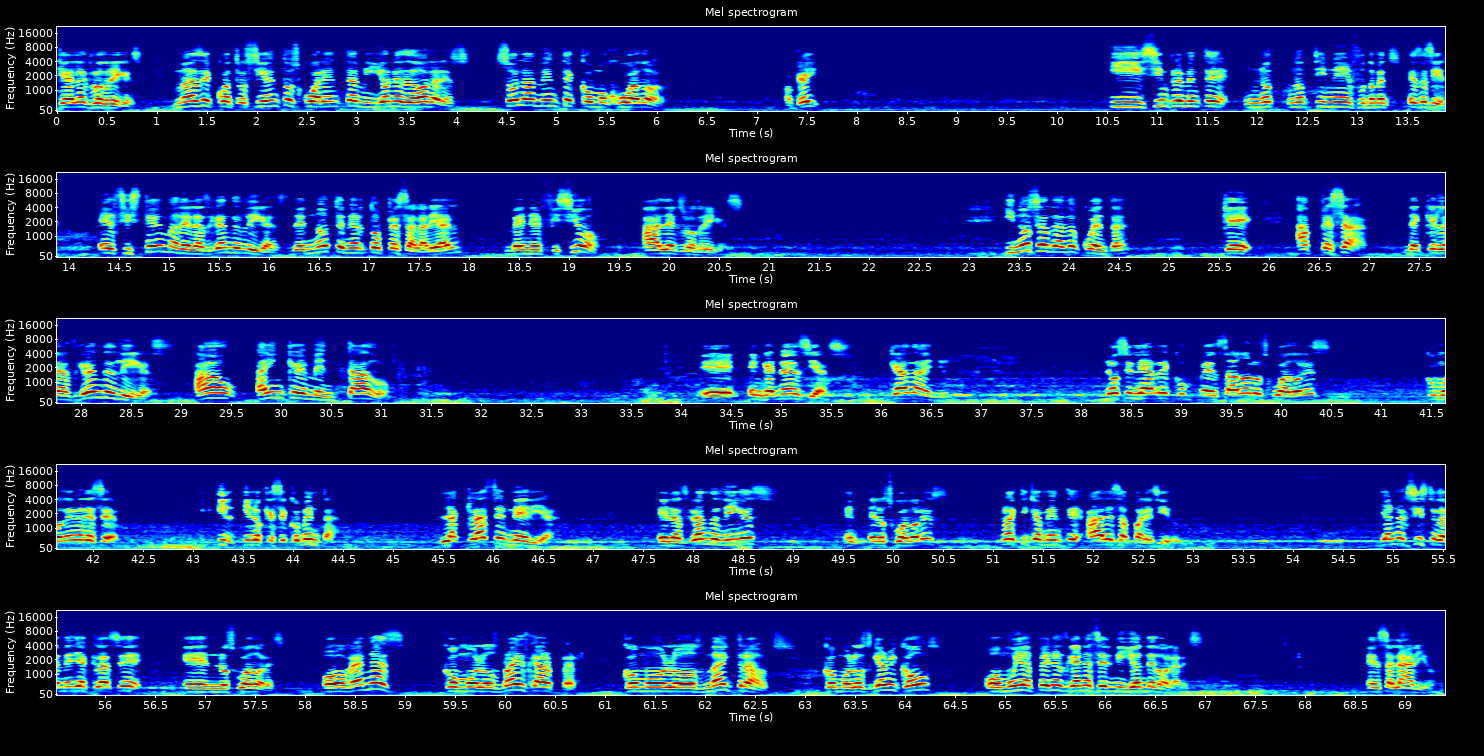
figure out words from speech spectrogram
que Alex Rodríguez. Más de 440 millones de dólares solamente como jugador. ¿Ok? Y simplemente no, no tiene fundamentos. Es decir, el sistema de las grandes ligas de no tener tope salarial benefició a Alex Rodríguez. Y no se ha dado cuenta que a pesar de que las grandes ligas ha, incrementado eh, en ganancias cada año, no se le ha recompensado a los jugadores como debe de ser. Y, lo que se comenta, la clase media en las grandes ligas, en los jugadores, prácticamente ha desaparecido ya no existe la media clase en los jugadores. O ganas como los Bryce Harper, como los Mike Trouts, como los Gary Coles, o muy apenas ganas el millón de dólares en salario.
